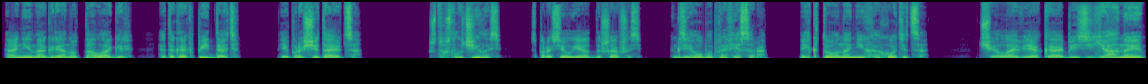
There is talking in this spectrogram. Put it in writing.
Они нагрянут на лагерь, это как пить дать, и просчитаются». «Что случилось?» — спросил я, отдышавшись. «Где оба профессора? И кто на них охотится?» «Человека-обезьяны!»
